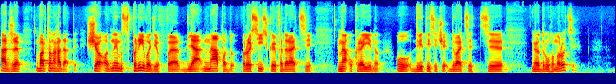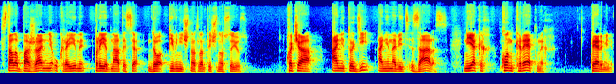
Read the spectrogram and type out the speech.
Адже варто нагадати, що одним з приводів е, для нападу Російської Федерації на Україну у 2022 році стало бажання України приєднатися до Північно-Атлантичного Союзу. Хоча ані тоді, ані навіть зараз ніяких конкретних термінів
